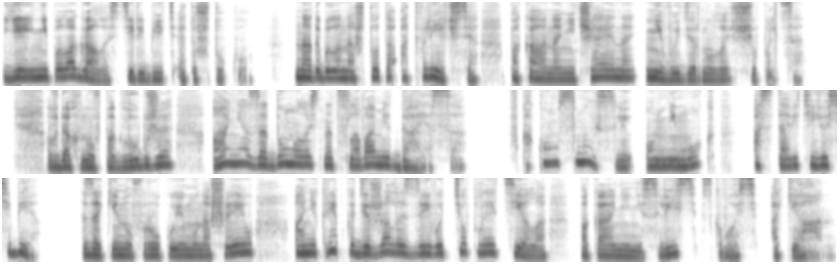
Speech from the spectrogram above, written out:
ей не полагалось теребить эту штуку. Надо было на что-то отвлечься, пока она нечаянно не выдернула щупальце. Вдохнув поглубже, Аня задумалась над словами Дайеса. В каком смысле он не мог оставить ее себе? Закинув руку ему на шею, Аня крепко держалась за его теплое тело, пока они неслись сквозь океан.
